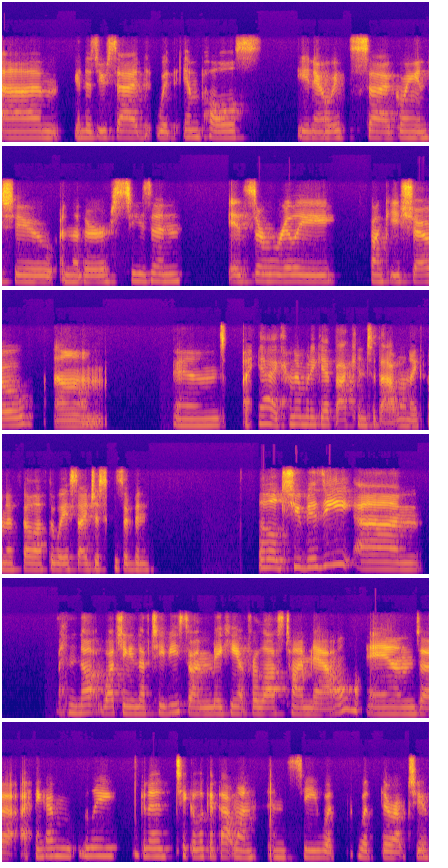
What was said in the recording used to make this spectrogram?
Um, and as you said, with Impulse, you know, it's uh, going into another season. It's a really funky show. Um, and uh, yeah, I kind of want to get back into that one. I kind of fell off the wayside just because I've been a little too busy, um, not watching enough TV. So I'm making up for lost time now. And uh, I think I'm really going to take a look at that one and see what, what they're up to.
